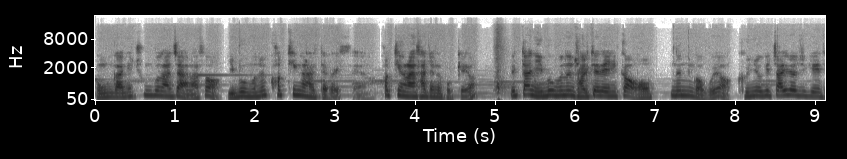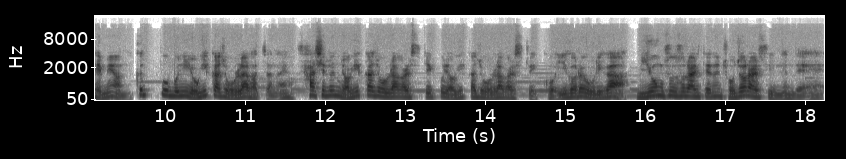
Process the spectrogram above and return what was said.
공간이 충분하지 않아서 이 부분을 커팅을 할 때가 있어요. 커팅을 한 사진을 볼게요. 일단 이 부분은 절대되니까 없는 거고요. 근육이 잘려지게 되면 끝부분이 여기까지 올라갔잖아요. 사실은 여기까지 올라갈 수도 있고 여기까지 올라갈 수도 있고 이거를 우리가 미용 수술할 때는 조절할 수 있는데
